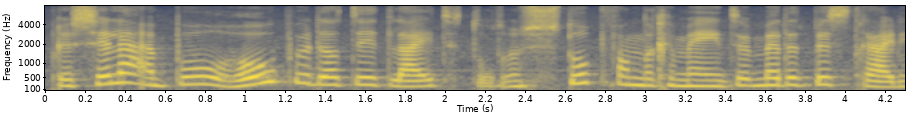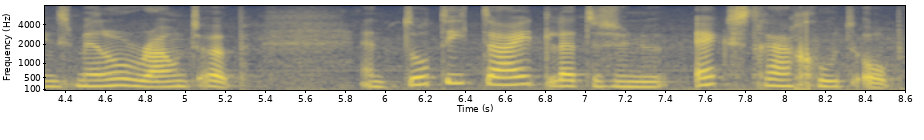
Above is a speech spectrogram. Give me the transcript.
Priscilla en Paul hopen dat dit leidt tot een stop van de gemeente met het bestrijdingsmiddel Roundup. En tot die tijd letten ze nu extra goed op.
